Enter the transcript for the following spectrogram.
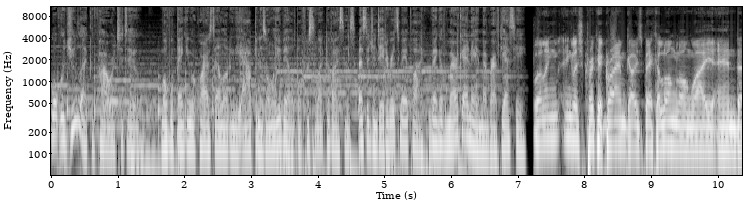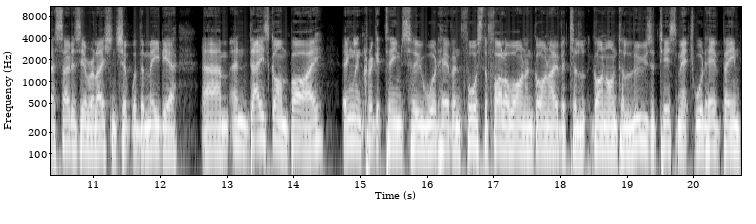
What would you like the power to do? Mobile banking requires downloading the app and is only available for select devices. Message and data rates may apply. Bank of America and a member FDIC. Well, English cricket, Graham, goes back a long, long way, and uh, so does their relationship with the media. Um, in days gone by, England cricket teams who would have enforced the follow on and gone over to gone on to lose a test match would have been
